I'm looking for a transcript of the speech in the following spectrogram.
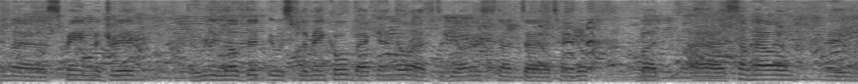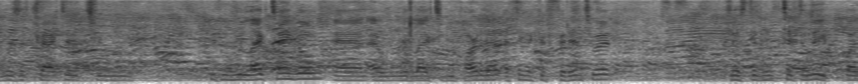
in uh, Spain, Madrid. I really loved it. It was flamenco back then, though. I have to be honest, not uh, tango. But uh, somehow I was attracted to people who like tango, and I would like to be part of that. I think I could fit into it. Just didn't take the leap. But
